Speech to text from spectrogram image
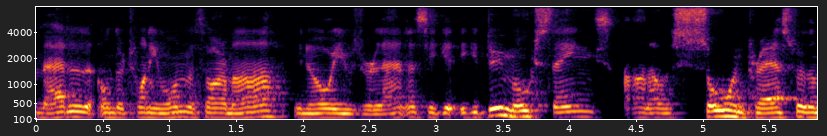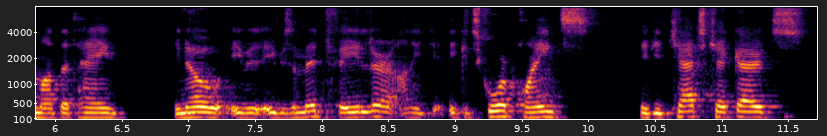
medal under 21 with Armagh. You know, he was relentless. He could, he could do most things. And I was so impressed with him at the time. You know, he was, he was a midfielder and he, he could score points. He could catch kickouts.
